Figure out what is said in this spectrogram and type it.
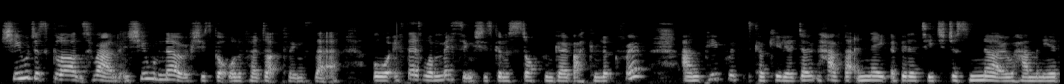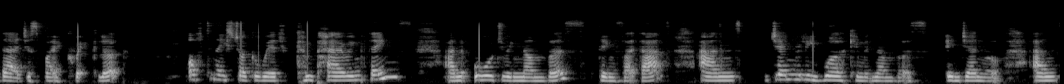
she will just glance around and she will know if she's got one of her ducklings there. Or if there's one missing, she's going to stop and go back and look for it. And people with dyscalculia don't have that innate ability to just know how many are there just by a quick look. Often they struggle with comparing things and ordering numbers, things like that, and generally working with numbers in general. And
